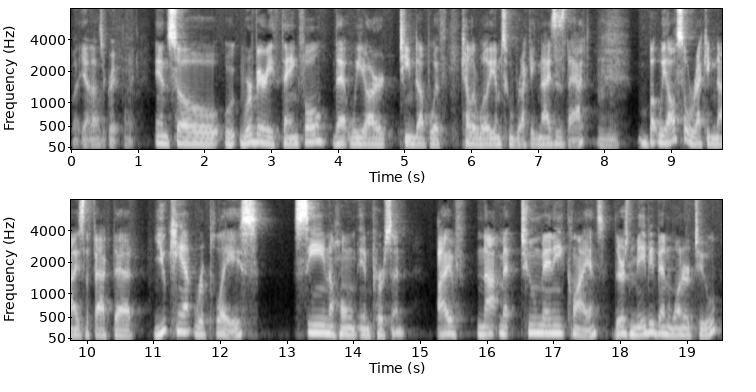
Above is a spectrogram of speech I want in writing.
But yeah, that was a great point. and so we're very thankful that we are teamed up with Keller Williams who recognizes that mm-hmm. but we also recognize the fact that you can't replace seeing a home in person. I've not met too many clients. There's maybe been one or two,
